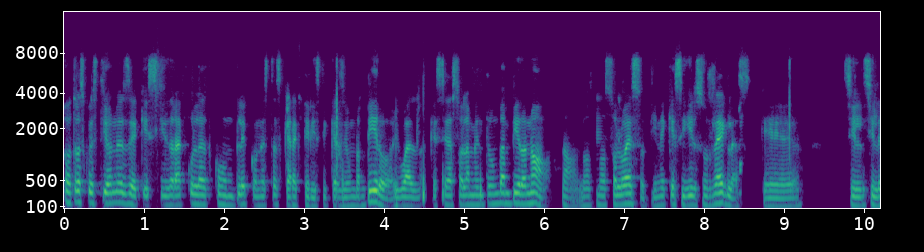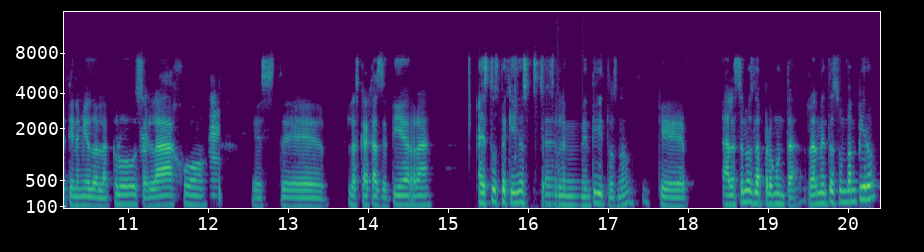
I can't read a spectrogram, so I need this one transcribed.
otras cuestiones de que si Drácula cumple con estas características de un vampiro, igual que sea solamente un vampiro, no, no, no, no solo eso, tiene que seguir sus reglas, que si, si, le tiene miedo a la cruz, el ajo, este, las cajas de tierra, estos pequeños elementitos, ¿no? Que al hacernos la pregunta, ¿realmente es un vampiro?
